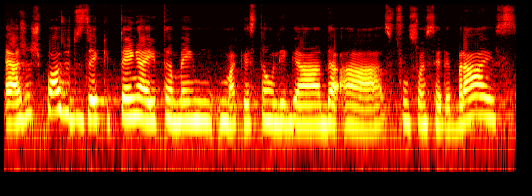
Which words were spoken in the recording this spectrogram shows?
a gente pode dizer que tem aí também uma questão ligada às funções cerebrais?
